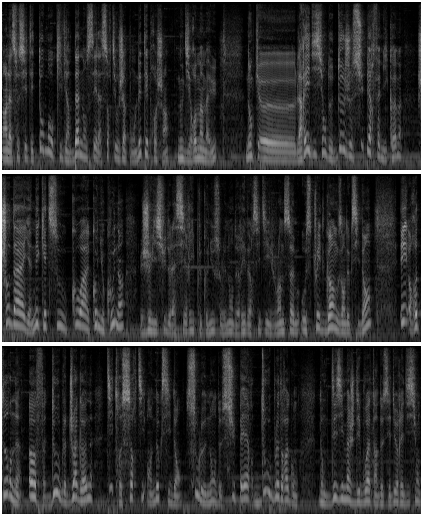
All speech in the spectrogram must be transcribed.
hein, la société Tomo qui vient d'annoncer la sortie au Japon l'été prochain, nous dit Romain Mahu. Donc euh, la réédition de deux jeux Super Famicom, Shodai Neketsu Koa Konyukun, hein, jeu issu de la série plus connue sous le nom de River City Ransom ou Street Gangs en Occident, et Return of Double Dragon, titre sorti en Occident sous le nom de Super Double Dragon. Donc des images des boîtes hein, de ces deux rééditions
